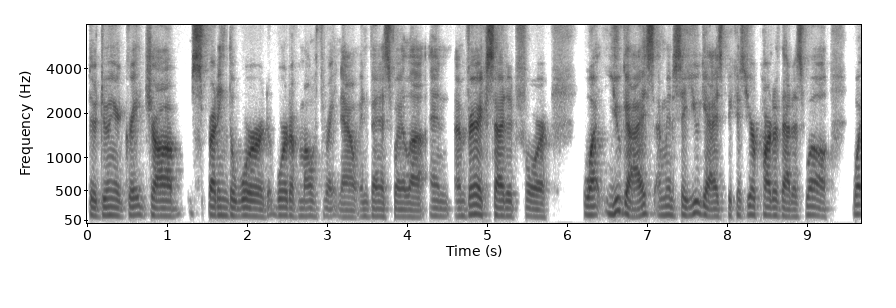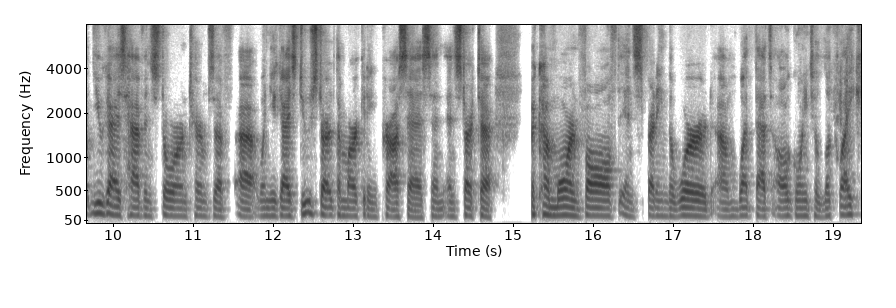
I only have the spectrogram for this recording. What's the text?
they're doing a great job spreading the word word of mouth right now in venezuela and i'm very excited for what you guys i'm going to say you guys because you're part of that as well what you guys have in store in terms of uh, when you guys do start the marketing process and, and start to become more involved in spreading the word um, what that's all going to look like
